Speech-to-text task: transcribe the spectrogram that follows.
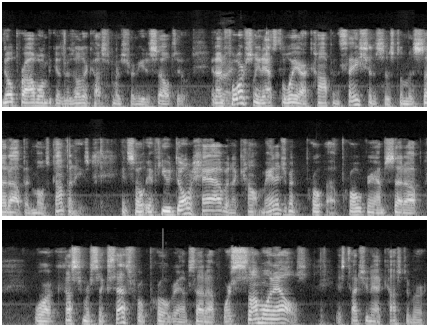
no problem because there's other customers for me to sell to. And unfortunately, right. that's the way our compensation system is set up in most companies. And so, if you don't have an account management pro, uh, program set up or a customer successful program set up where someone else is touching that customer,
